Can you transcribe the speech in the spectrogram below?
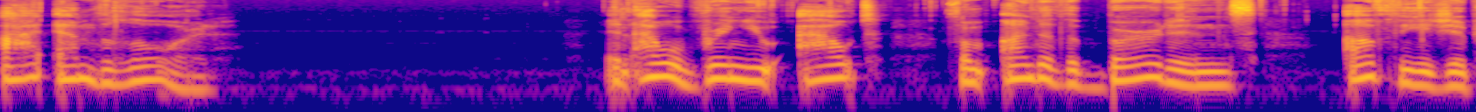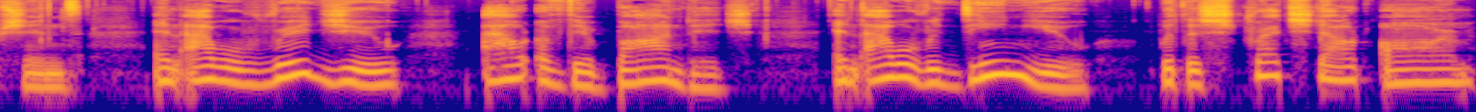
I am the Lord. And I will bring you out from under the burdens of the Egyptians, and I will rid you out of their bondage, and I will redeem you with a stretched out arm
